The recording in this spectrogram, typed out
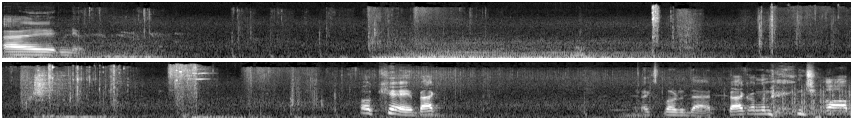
Uh, I knew. Okay, back. Exploded that. Back on the main job.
